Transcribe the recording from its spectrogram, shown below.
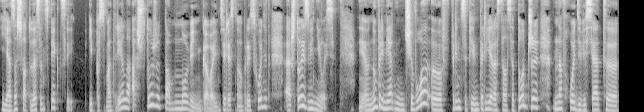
И я зашла туда с инспекцией и посмотрела, а что же там новенького, интересного происходит, а что изменилось. Э, ну, примерно ничего. Э, в принципе, интерьер остался тот же. На входе висят э,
